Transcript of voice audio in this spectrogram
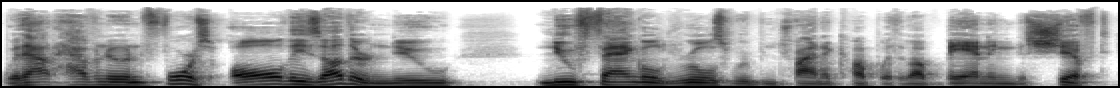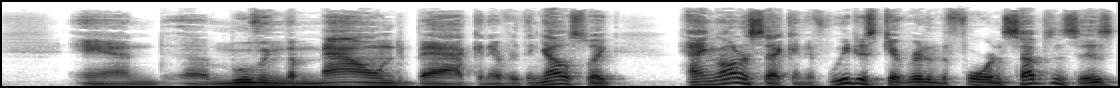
without having to enforce all these other new, newfangled rules we've been trying to come up with about banning the shift and uh, moving the mound back and everything else. Like, hang on a second. If we just get rid of the foreign substances,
